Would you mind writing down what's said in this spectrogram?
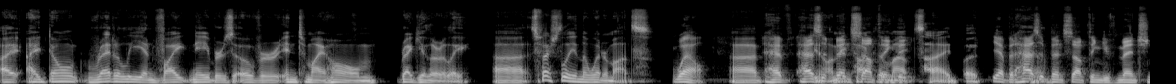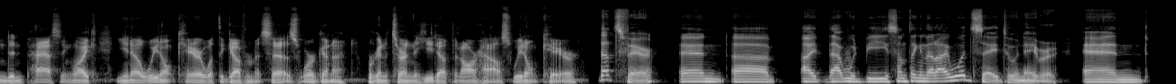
I I don't readily invite neighbors over into my home regularly, uh, especially in the winter months. Well, Uh, have has you know, it been something that outside, but Yeah, but has it been something you've mentioned in passing like, you know, we don't care what the government says. We're going to we're to turn the heat up in our house. We don't care. That's fair. And uh I that would be something that I would say to a neighbor. And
